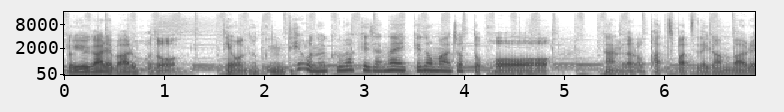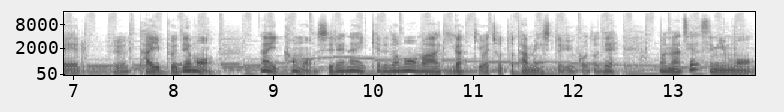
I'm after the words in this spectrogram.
余裕があればあるほど手を抜く手を抜くわけじゃないけどまあちょっとこうなんだろうパツパツで頑張れるタイプでもないかもしれないけれども、まあ、秋学期はちょっと試しということで、まあ、夏休みも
